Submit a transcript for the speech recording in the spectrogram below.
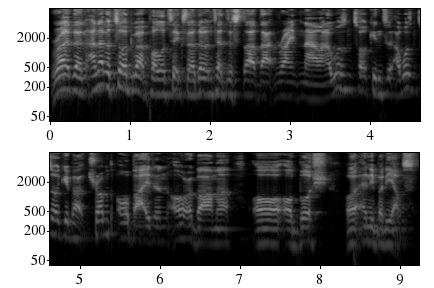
Right then, I never talk about politics. I don't intend to start that right now. And I wasn't talking to I wasn't talking about Trump or Biden or Obama or, or Bush or anybody else.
